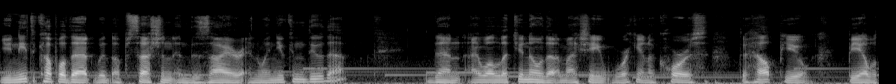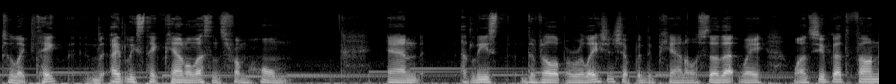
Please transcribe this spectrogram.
You need to couple that with obsession and desire, and when you can do that, then I will let you know that I'm actually working on a course to help you be able to like take at least take piano lessons from home and at least develop a relationship with the piano. So that way, once you've got the, found,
